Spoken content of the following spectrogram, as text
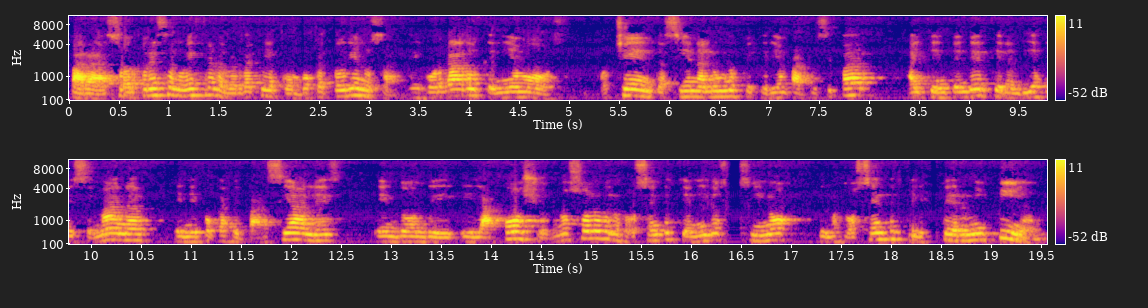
Para sorpresa nuestra, la verdad que la convocatoria nos ha desbordado, teníamos 80, 100 alumnos que querían participar, hay que entender que eran días de semana, en épocas de parciales, en donde el apoyo no solo de los docentes que han ido, sino de los docentes que les permitían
